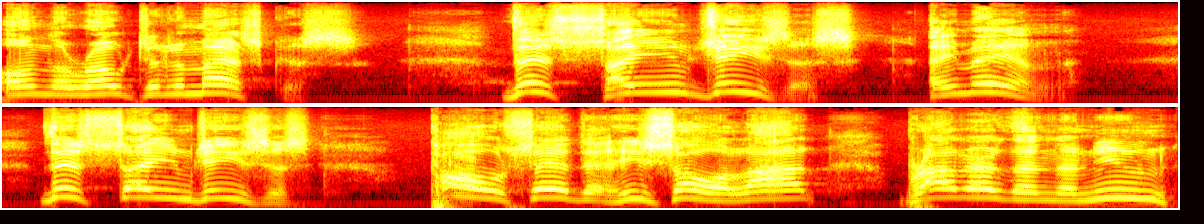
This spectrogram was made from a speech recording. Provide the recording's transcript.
on the road to Damascus. This same Jesus, amen. This same Jesus. Paul said that he saw a light brighter than the noon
